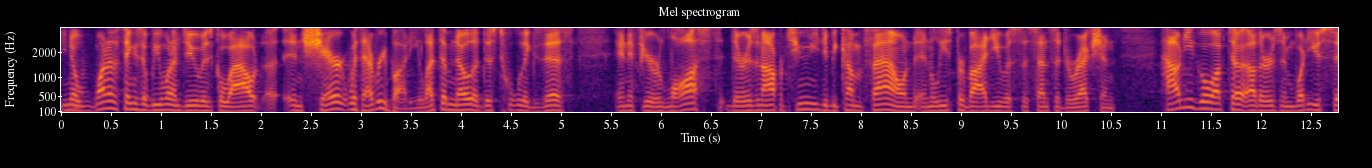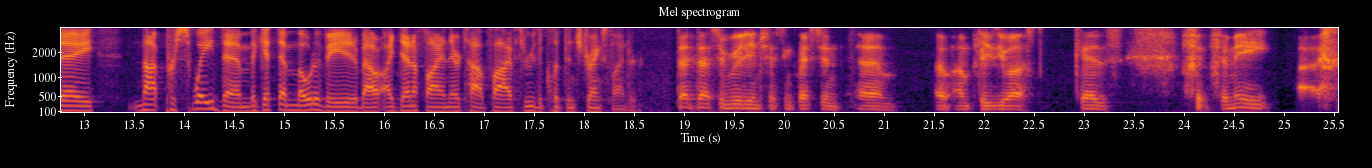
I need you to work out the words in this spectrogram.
You know, one of the things that we want to do is go out uh, and share it with everybody. Let them know that this tool exists, and if you're lost, there is an opportunity to become found and at least provide you with a sense of direction. How do you go up to others and what do you say? Not persuade them, but get them motivated about identifying their top five through the Clifton Strengths Finder that that's a really interesting question. Um, I'm pleased you asked because for, for me, I,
